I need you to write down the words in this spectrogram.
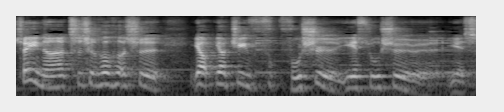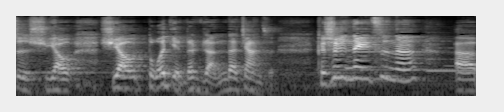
所以呢吃吃喝喝是要要去服服侍耶稣是也是需要需要多一点的人的这样子，可是那一次呢？呃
